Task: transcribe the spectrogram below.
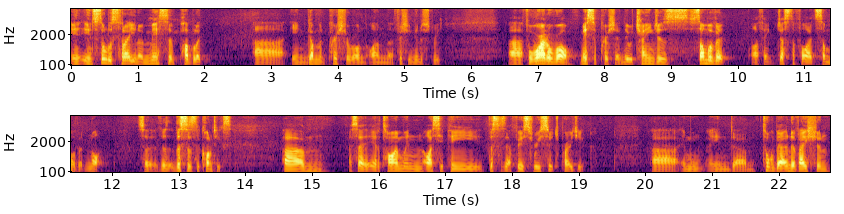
and still is today, you know, massive public uh, and government pressure on, on the fishing industry. Uh, for right or wrong, massive pressure. And there were changes, some of it, I think, justified, some of it not. So th this is the context. Um, I say at a time when ICP, this is our first research project, uh, and, and um, talk about innovation,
